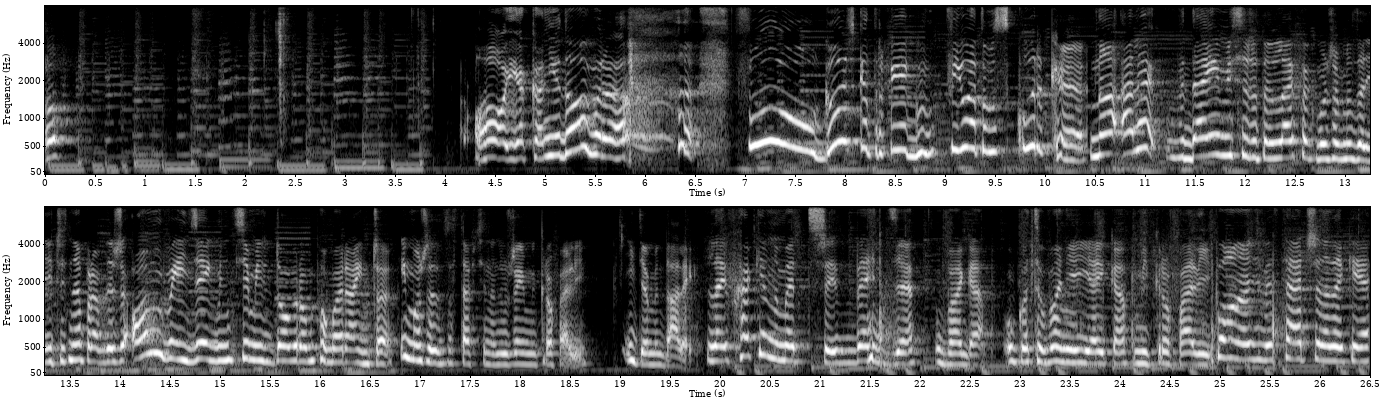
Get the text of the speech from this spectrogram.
o! O, jaka niedobra! Fuu, gorzka, trochę jakbym piła tą skórkę. No, ale wydaje mi się, że ten lifehack możemy zaliczyć naprawdę, że on wyjdzie, jak będziecie mieć dobrą pomarańczę. I może zostawcie na dłużej mikrofali. Idziemy dalej. Lifehackiem numer 3 będzie, uwaga, ugotowanie jajka w mikrofali. Ponoć wystarczy na takie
